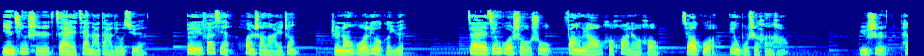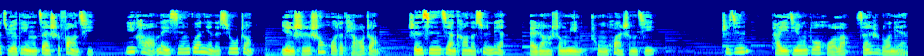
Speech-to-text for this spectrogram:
年轻时在加拿大留学，被发现患上了癌症。只能活六个月，在经过手术、放疗和化疗后，效果并不是很好。于是他决定暂时放弃，依靠内心观念的修正、饮食生活的调整、身心健康的训练，来让生命重焕生机。至今，他已经多活了三十多年。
